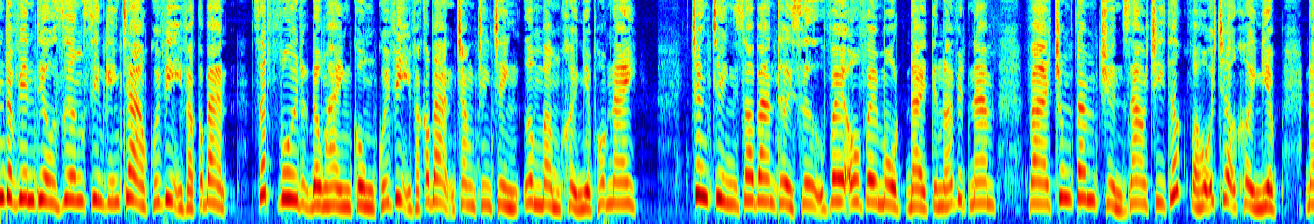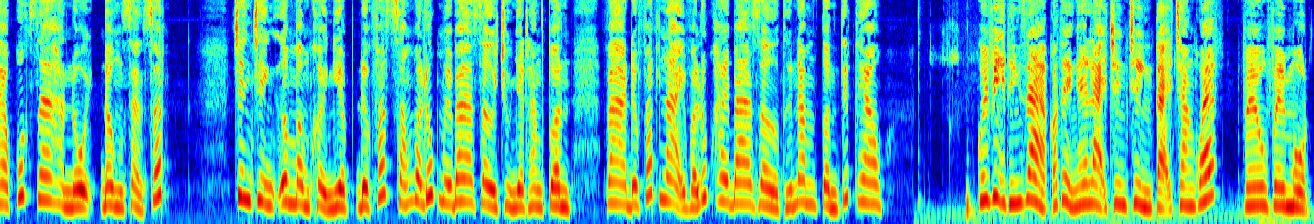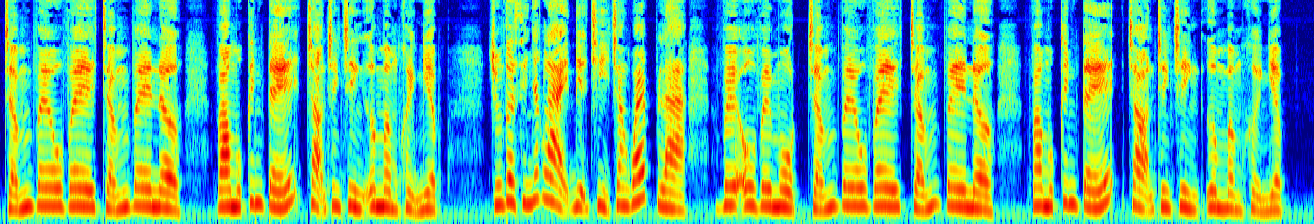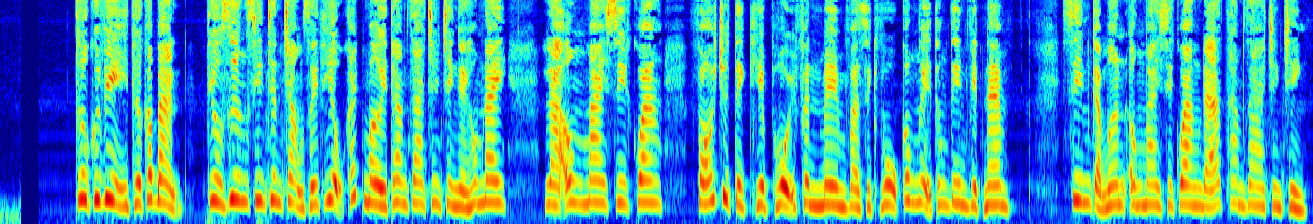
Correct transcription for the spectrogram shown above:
Biên tập viên Thiều Dương xin kính chào quý vị và các bạn. Rất vui được đồng hành cùng quý vị và các bạn trong chương trình Ươm mầm khởi nghiệp hôm nay. Chương trình do Ban Thời sự VOV1 Đài Tiếng Nói Việt Nam và Trung tâm Chuyển giao tri thức và hỗ trợ khởi nghiệp Đại học Quốc gia Hà Nội đồng sản xuất. Chương trình Ươm mầm khởi nghiệp được phát sóng vào lúc 13 giờ Chủ nhật hàng tuần và được phát lại vào lúc 23 giờ thứ năm tuần tiếp theo. Quý vị thính giả có thể nghe lại chương trình tại trang web vov1.vov.vn vào mục kinh tế chọn chương trình ươm mầm khởi nghiệp. Chúng tôi xin nhắc lại địa chỉ trang web là vov1.vov.vn vào mục kinh tế chọn chương trình ươm mầm khởi nghiệp. Thưa quý vị, thưa các bạn, Thiều Dương xin trân trọng giới thiệu khách mời tham gia chương trình ngày hôm nay là ông Mai Duy Quang, Phó Chủ tịch Hiệp hội Phần mềm và Dịch vụ Công nghệ Thông tin Việt Nam. Xin cảm ơn ông Mai Duy Quang đã tham gia chương trình.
